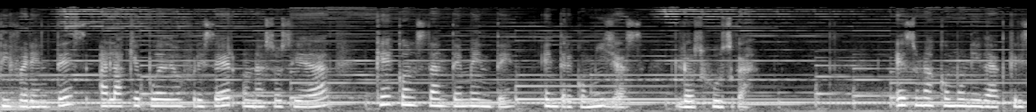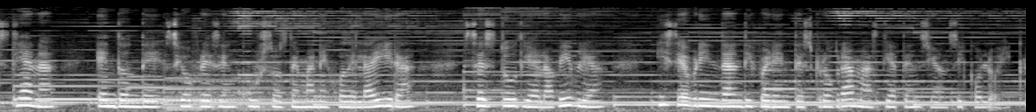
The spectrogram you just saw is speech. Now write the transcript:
diferentes a la que puede ofrecer una sociedad que constantemente, entre comillas, los juzga. Es una comunidad cristiana en donde se ofrecen cursos de manejo de la ira, se estudia la Biblia y se brindan diferentes programas de atención psicológica.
